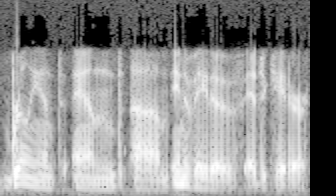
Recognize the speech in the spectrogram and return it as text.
brilliant and um, innovative educator.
